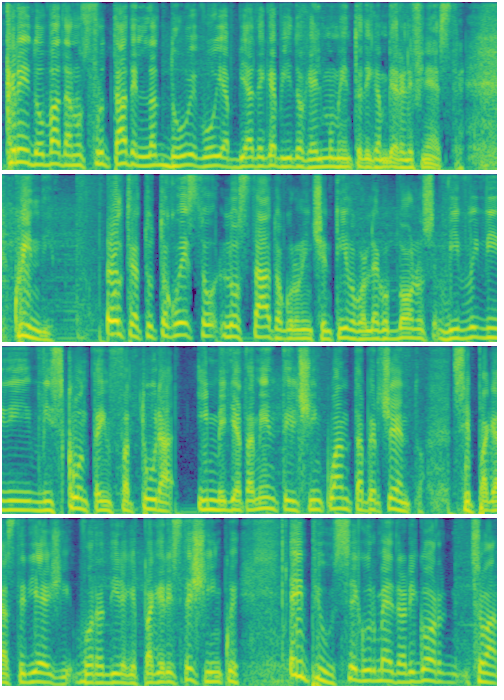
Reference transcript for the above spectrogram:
credo vadano sfruttate laddove voi abbiate capito che è il momento di cambiare le finestre. Quindi Oltre a tutto questo, lo Stato con un incentivo, con l'eco bonus, vi, vi- vi sconta in fattura immediatamente il 50%. Se pagaste 10 vorrà dire che paghereste 5 e in più Securmetra ricordi, insomma,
